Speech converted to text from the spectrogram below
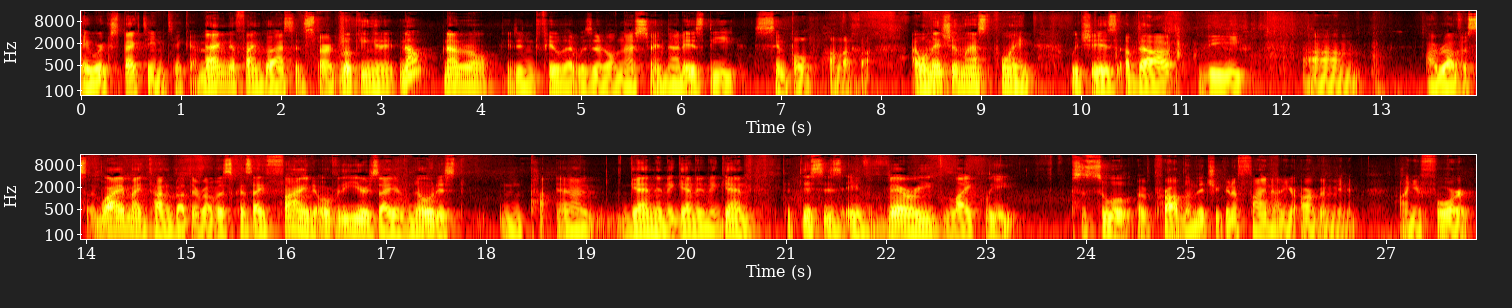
They were expecting him to take a magnifying glass and start looking at it. No, not at all. He didn't feel that was at all necessary, and that is the simple halacha. I will mention last point, which is about the um, aravos. Why am I talking about the aravos? Because I find over the years I have noticed uh, again and again and again that this is a very likely psul, a problem that you're going to find on your arba minim, on your four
